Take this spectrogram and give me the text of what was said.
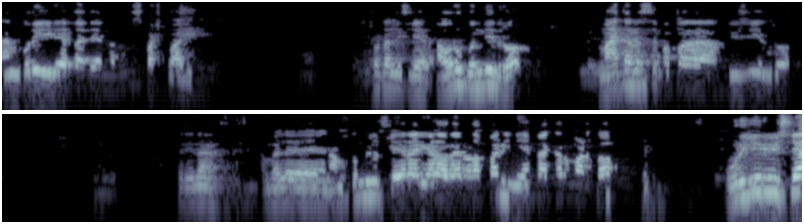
ನನ್ನ ಗುರಿ ಈಡೇರ್ತಾ ಇದೆ ಅನ್ನೋದು ಸ್ಪಷ್ಟವಾಗಿ ಟೋಟಲಿ ಕ್ಲಿಯರ್ ಅವರು ಬಂದಿದ್ರು. ಮಾತಾಡಿಸ್ತೇ ಪಾಪ ಬ್ಯುಸಿ ಇದ್ರು. ಸರಿನಾ? ಆಮೇಲೆ ನಮ್ಮ ಕಂಪ್ನಿ ಕ್ಲಿಯರ್ ಆಗಿ ಹೇಳೋರೇ ನೋಡಪ್ಪ ನೀನ್ ಏನ್ ಬೇಕಾದ್ರೂ ಮಾಡ್ಕೋ. ಹುಡುಗಿರ ವಿಷಯ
